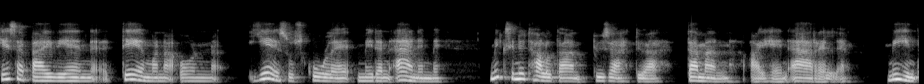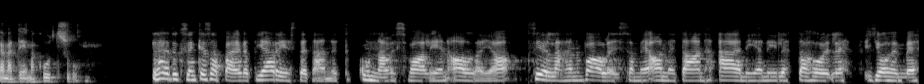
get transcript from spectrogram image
Kesäpäivien teemana on Jeesus kuulee meidän äänemme. Miksi nyt halutaan pysähtyä tämän aiheen äärelle. Mihin tämä teema kutsuu? Lähetyksen kesäpäivät järjestetään nyt kunnallisvaalien alla ja siellähän vaaleissa me annetaan ääniä niille tahoille, joihin me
